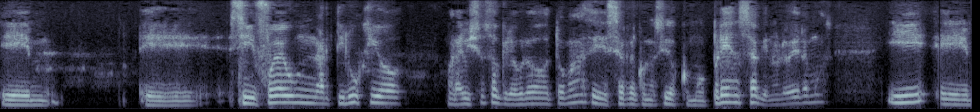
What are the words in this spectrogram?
eh, eh, sí, fue un artilugio maravilloso que logró Tomás de ser reconocidos como prensa, que no lo éramos, y eh,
